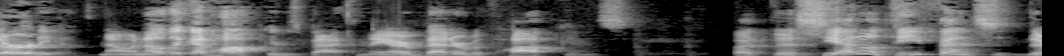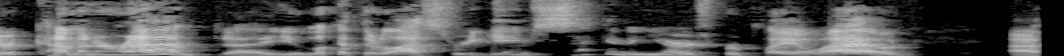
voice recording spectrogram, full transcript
30th. Now, I know they got Hopkins back, and they are better with Hopkins. But the Seattle defense, they're coming around. Uh, you look at their last three games, second in yards per play allowed, uh,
